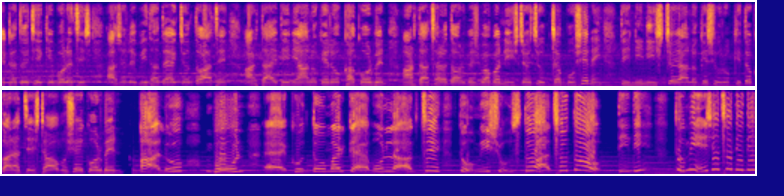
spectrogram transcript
এটা তুই ঠিকই বলেছিস। আসলে বিধাতা একজন তো আছে আর তাই তিনি আলোকে রক্ষা করবেন। আর তাছাড়া দরবেশ বাবা নিশ্চয় চুপচাপ বসে নেই তিনি নিশ্চয় আলোকে সুরক্ষিত করার চেষ্টা অবশ্যই করবেন। আলো বোন এখন তোমার কেমন লাগছে? তুমি সুস্থ আছো তো? দিদি তুমি এসেছ দিদি।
